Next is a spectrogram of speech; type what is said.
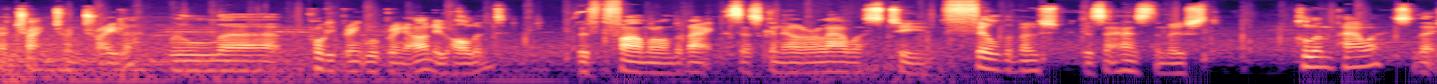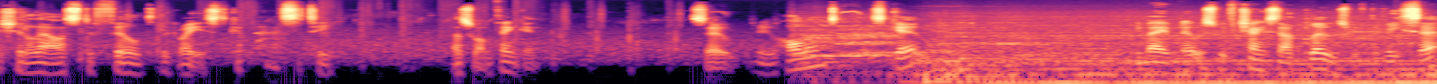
a tractor and trailer. We'll uh, probably bring we'll bring our New Holland with the farmer on the back because that's going to allow us to fill the most because it has the most pulling power so that should allow us to fill to the greatest capacity. That's what I'm thinking. So New Holland let's go. You may have noticed we've changed our clothes with the reset.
